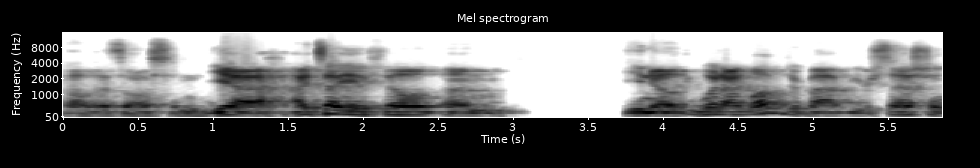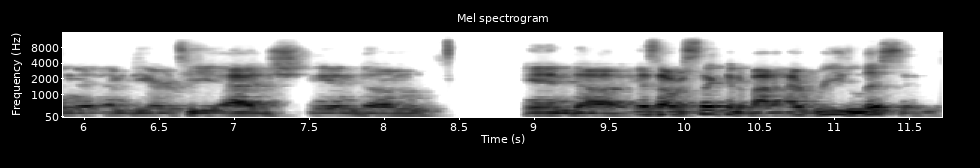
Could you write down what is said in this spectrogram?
Oh, that's awesome. Yeah, I tell you, Phil, um, you know, what I loved about your session at MDRT Edge and um, and uh, as I was thinking about it, I re-listened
